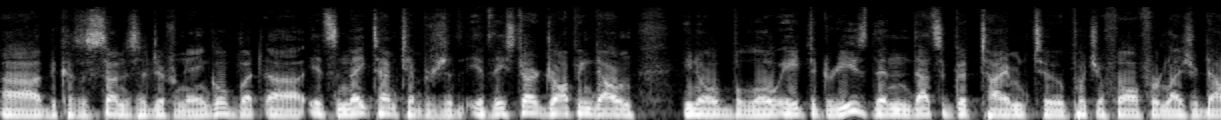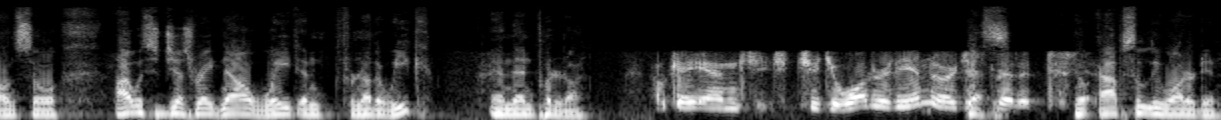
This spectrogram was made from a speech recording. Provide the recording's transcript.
uh, because the sun is a different angle. But, uh, it's nighttime temperature. If they start dropping down, you know, below eight degrees, then that's a good time to put your fall fertilizer down. So I would suggest right now wait and for another week and then put it on. Okay. And should you water it in or just yes. let it? No, absolutely water it in.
